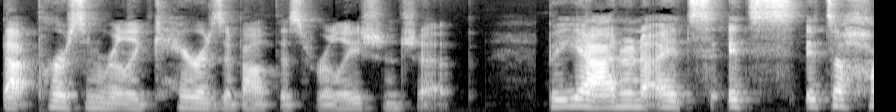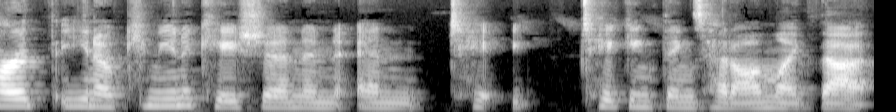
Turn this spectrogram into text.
that person really cares about this relationship but yeah i don't know it's it's it's a hard you know communication and and taking things head on like that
